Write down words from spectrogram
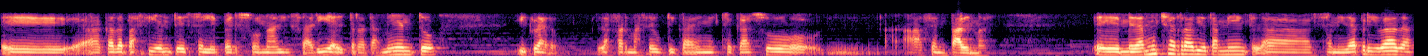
eh, a cada paciente se le personalizaría el tratamiento. Y claro, las farmacéuticas en este caso hacen palmas eh, me da mucha rabia también que la sanidad privada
